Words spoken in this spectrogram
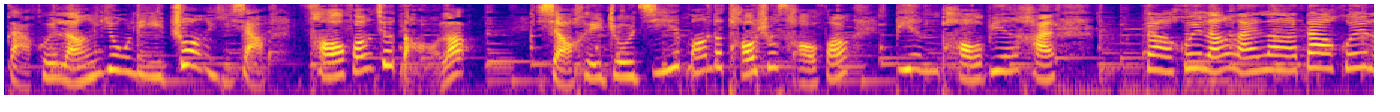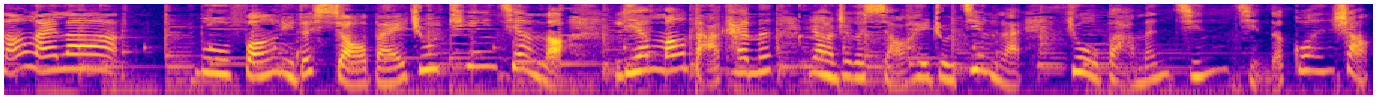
大灰狼用力撞一下，草房就倒了。小黑猪急忙地逃出草房，边跑边喊：“大灰狼来了！大灰狼来了！”木房里的小白猪听见了，连忙打开门，让这个小黑猪进来，又把门紧紧地关上。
